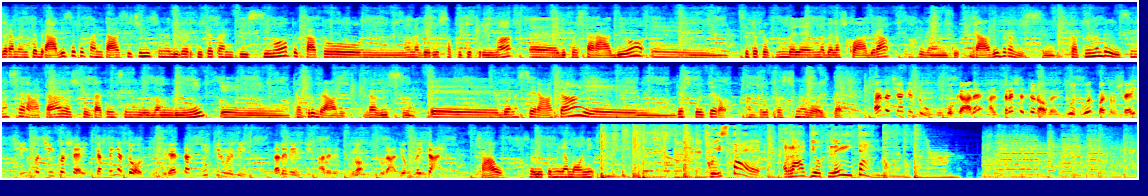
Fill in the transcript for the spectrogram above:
veramente bravi, siete fantastici, mi sono divertita tantissimo, peccato non averlo saputo prima eh, di questa radio e siete proprio un belle- una bella squadra, complimenti, bravi, bravissimi, proprio una bellissima serata, l'ho ascoltata insieme ai miei bambini e proprio bravi, bravissimi. E buona serata e mm, vi ascolterò anche le prossime volte. Mandaci anche tu un vocale al 379 2246 556 Castegna Talk in diretta tutti i lunedì dalle 20 alle 21 su Radio Playtime. Ciao, salutami la Moni. Questa è Radio Playtime.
